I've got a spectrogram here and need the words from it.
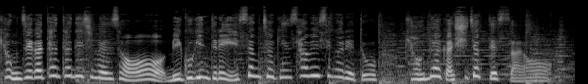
경제가 탄탄해지면서 미국인들의 일상적인 사회생활에도 변화가 시작됐어요.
